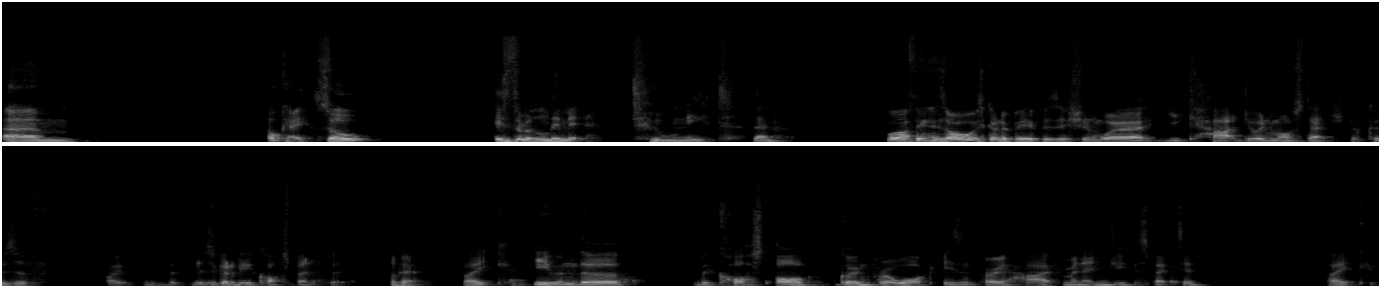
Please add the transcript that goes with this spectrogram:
Um, okay, so is there a limit to neat then? Well, I think there's always going to be a position where you can't do any more steps because of like there's going to be a cost benefit. Okay. Like even the the cost of going for a walk isn't very high from an energy perspective, like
